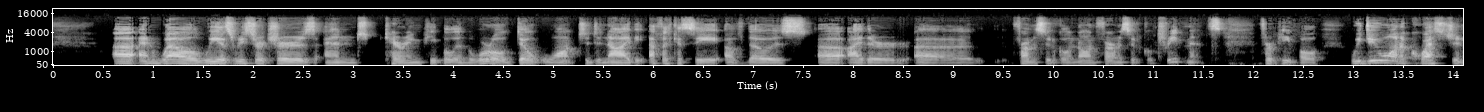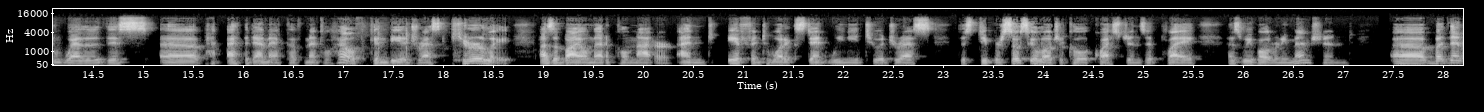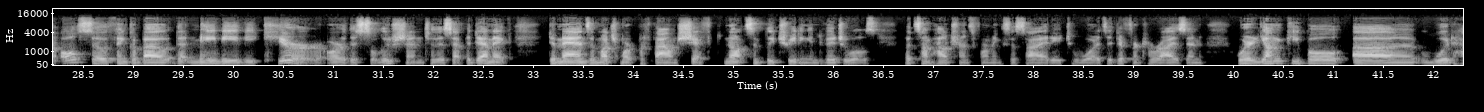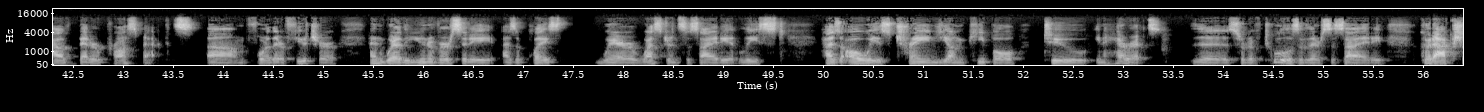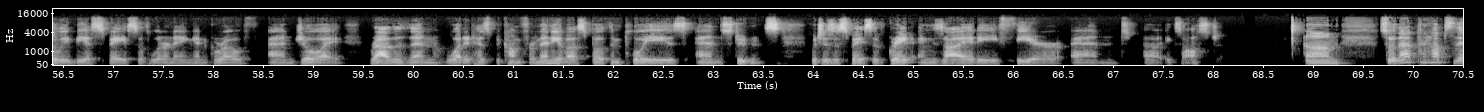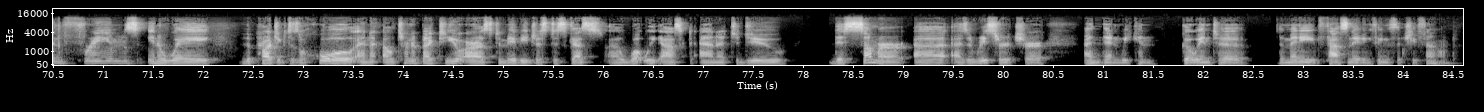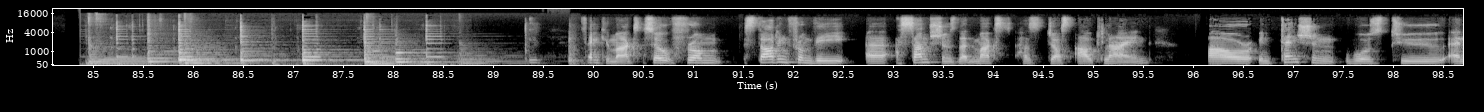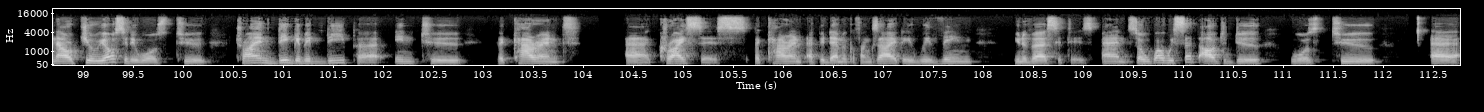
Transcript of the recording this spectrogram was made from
Uh, and while we as researchers and caring people in the world don't want to deny the efficacy of those uh, either uh, pharmaceutical and non-pharmaceutical treatments for people, we do want to question whether this uh, p- epidemic of mental health can be addressed purely as a biomedical matter, and if and to what extent we need to address this deeper sociological questions at play, as we've already mentioned. Uh, but then also think about that maybe the cure or the solution to this epidemic demands a much more profound shift, not simply treating individuals, but somehow transforming society towards a different horizon where young people uh, would have better prospects um, for their future and where the university as a place where western society at least has always trained young people to inherit the sort of tools of their society could actually be a space of learning and growth and joy rather than what it has become for many of us, both employees and students, which is a space of great anxiety, fear, and uh, exhaustion. Um, so that perhaps then frames in a way the project as a whole. And I'll turn it back to you, Aris, to maybe just discuss uh, what we asked Anna to do this summer uh, as a researcher, and then we can go into the many fascinating things that she found. Thank you, Max. So, from starting from the uh, assumptions that Max has just outlined, our intention was to, and our curiosity was to try and dig a bit deeper into the current uh, crisis, the current epidemic of anxiety within universities. And so, what we set out to do was to uh,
